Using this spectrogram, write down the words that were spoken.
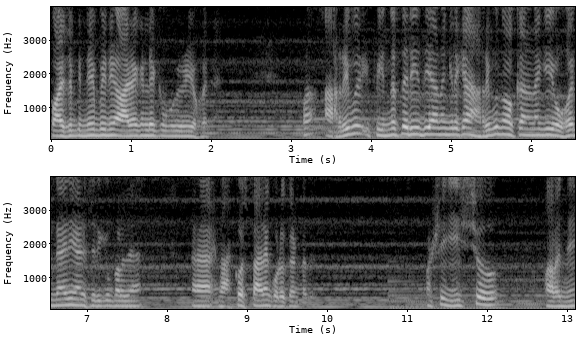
വായിച്ച് പിന്നെയും പിന്നെയും ആഴങ്ങളിലേക്ക് പോയി യോഹന്നാൻ. അപ്പം അറിവ് ഇപ്പം ഇന്നത്തെ രീതിയാണെങ്കിലൊക്കെ അറിവ് നോക്കാനാണെങ്കിൽ യോഹന്നാനെയാണ് ശരിക്കും പറഞ്ഞാൽ താക്കോസ്ഥാനം കൊടുക്കേണ്ടത്. പക്ഷേ ഈശോ പറഞ്ഞ്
